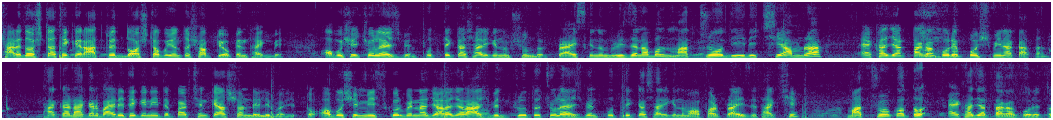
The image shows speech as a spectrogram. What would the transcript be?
সাড়ে দশটা থেকে রাত্রে দশটা পর্যন্ত শপটি ওপেন থাকবে। অবশ্যই চলে আসবেন। প্রত্যেকটা শাড়ি কিন্তু সুন্দর। প্রাইস কিন্তু রিজনেবল মাত্র দিয়ে দিচ্ছি আমরা এক হাজার টাকা করে পশমিনা কাতান। ঢাকা, ঢাকার বাইরে থেকে নিতে পারছেন ক্যাশ অন ডেলিভারি তো অবশ্যই মিস করবেন না, যারা যারা আসবেন দ্রুত চলে আসবেন। প্রত্যেকটা শাড়ি কিন্তু অফার প্রাইসে থাকছে। মাত্র কত? এক হাজার টাকা করে। তো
